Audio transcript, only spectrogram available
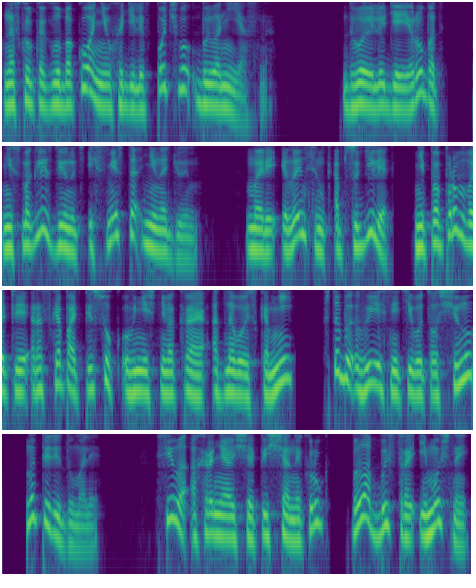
Насколько глубоко они уходили в почву, было неясно. Двое людей и робот не смогли сдвинуть их с места ни на дюйм. Мэри и Лэнсинг обсудили, не попробовать ли раскопать песок у внешнего края одного из камней, чтобы выяснить его толщину, но передумали. Сила, охраняющая песчаный круг, была быстрой и мощной,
